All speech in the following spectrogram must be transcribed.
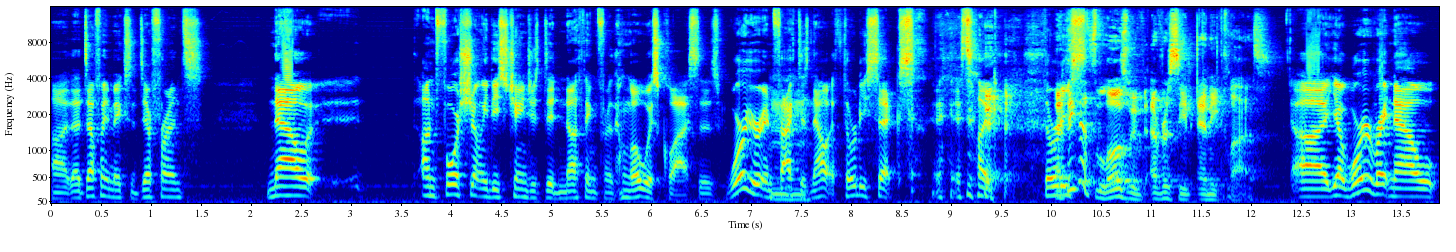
uh, that definitely makes a difference. Now, unfortunately, these changes did nothing for the lowest classes. Warrior, in mm. fact, is mm-hmm. now at 36. it's like 30. I think that's the lowest we've ever seen any class. Uh, yeah, Warrior right now,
